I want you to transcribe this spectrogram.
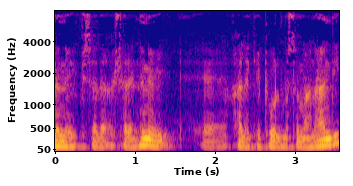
نه نوي فیصده شرع نه نوي خلک ټول مسلمانان دي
